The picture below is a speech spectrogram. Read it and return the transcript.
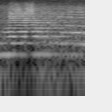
Bye.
